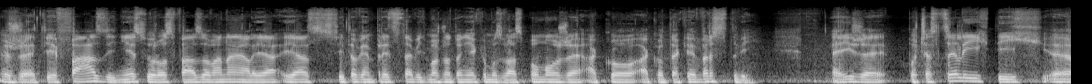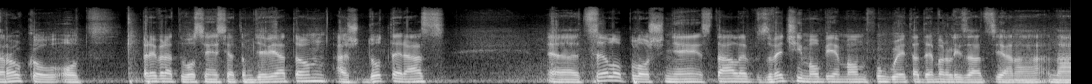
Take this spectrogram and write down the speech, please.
že tie fázy nie sú rozfázované, ale ja, ja si to viem predstaviť, možno to niekomu z vás pomôže, ako, ako také vrstvy. Hej, že počas celých tých e, rokov od prevratu v 89. až doteraz e, celoplošne stále s väčším objemom funguje tá demoralizácia na, na,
